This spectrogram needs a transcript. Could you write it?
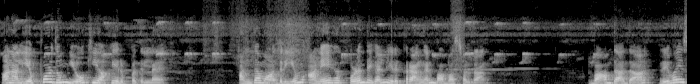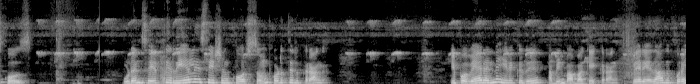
ஆனால் எப்பொழுதும் யோகியாக இருப்பதில்லை. அந்த மாதிரியும் அநேக குழந்தைகள் இருக்கிறாங்கன்னு பாபா சொல்கிறாங்க பாப்தாதா ரிவைஸ் கோர்ஸ் உடன் சேர்த்து ரியலைசேஷன் கோர்ஸும் கொடுத்துருக்குறாங்க. இப்போ வேற என்ன இருக்குது அப்படின்னு பாபா கேட்குறாங்க வேற ஏதாவது குறை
